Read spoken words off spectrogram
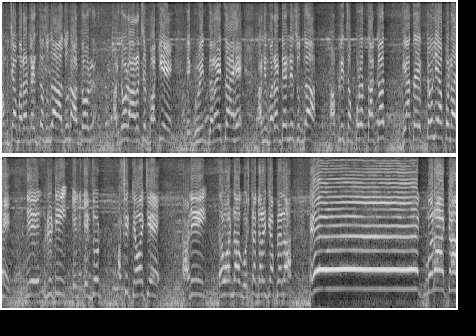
आमच्या मराठ्यांचं सुद्धा अजून अर्धवट अर्धवट आरक्षण बाकी आहे. हे गृहित धरायचं आहे. आणि मराठ्यांनी सुद्धा आपली संपूर्ण ताकद जी आता एकटवली आपण आहे. ती युनिटी एक एकजूट अशीच ठेवायची आहे. आणि सर्वांना घोषणा करायची आपल्याला. एक मराठा!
